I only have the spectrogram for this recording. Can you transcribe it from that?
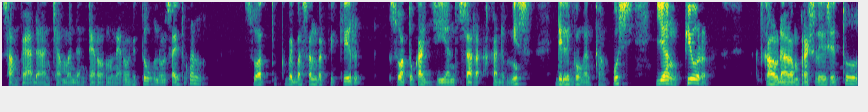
sampai ada ancaman dan teror meneror itu menurut saya itu kan suatu kebebasan berpikir suatu kajian secara akademis di lingkungan kampus yang pure. Kalau dalam press release itu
